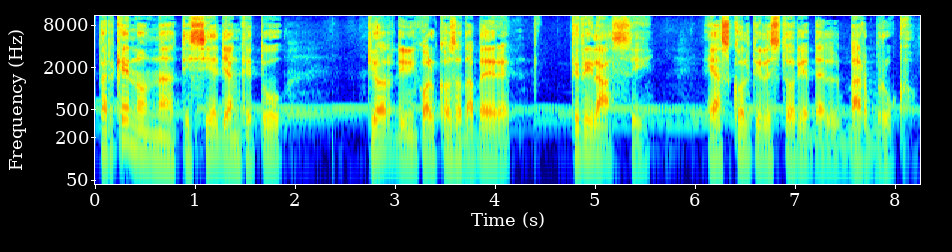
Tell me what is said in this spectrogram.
Perché non ti siedi anche tu, ti ordini qualcosa da bere, ti rilassi e ascolti le storie del Barbruco?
